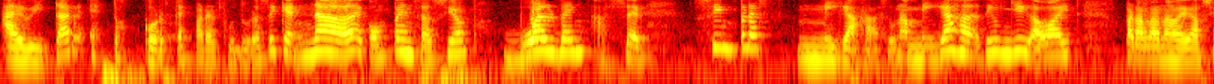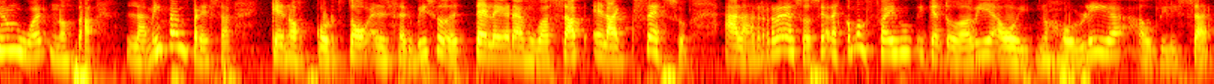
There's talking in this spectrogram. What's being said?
a evitar estos cortes para el futuro. Así que nada de compensación, vuelven a ser simples migajas, una migaja de un gigabyte para la navegación web nos da la misma empresa que nos cortó el servicio de Telegram, WhatsApp, el acceso a las redes sociales como Facebook y que todavía hoy nos obliga a utilizar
